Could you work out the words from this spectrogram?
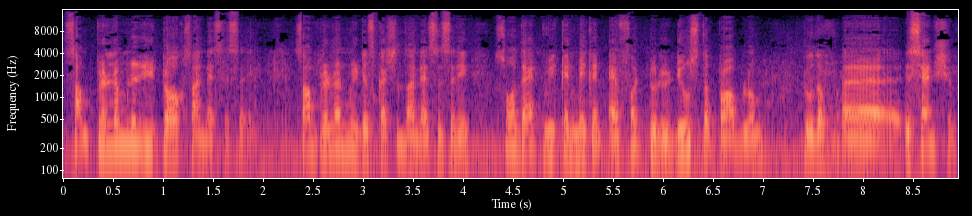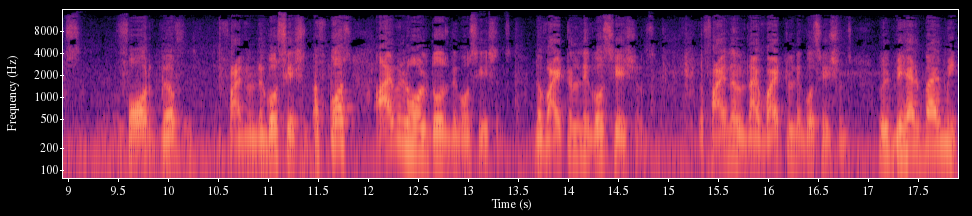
some preliminary talks are necessary. Some preliminary discussions are necessary so that we can make an effort to reduce the problem to the uh, essentials for the final negotiations. Of course, I will hold those negotiations. The vital negotiations, the final the vital negotiations will be held by me.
